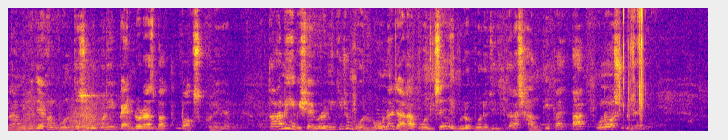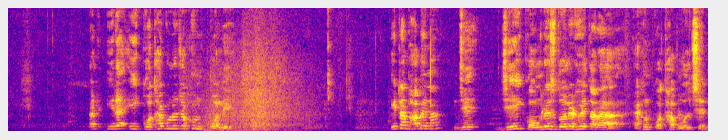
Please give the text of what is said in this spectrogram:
না আমি যদি এখন বলতে শুরু করি প্যান্ডোরাস বক্স খুলে যাবে। তো আমি এই বিষয়গুলো নিয়ে কিছু বলব না। যারা বলছে, এগুলো বলে যদি তারা শান্তি পায় পাক কোনো অসুবিধা নেই। আর এরা এই কথাগুলো যখন বলে, এটা ভাবে না যে যেই কংগ্রেস দলের হয়ে তারা এখন কথা বলছেন,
